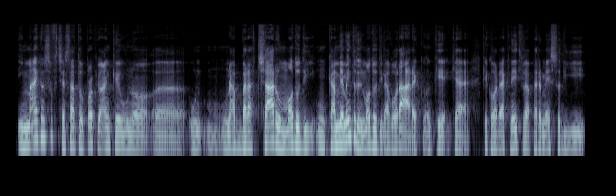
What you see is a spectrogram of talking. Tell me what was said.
in Microsoft c'è stato proprio anche uno, uh, un, un, abbracciare, un, di, un cambiamento del modo di lavorare che, che, che con React Native ha permesso di,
